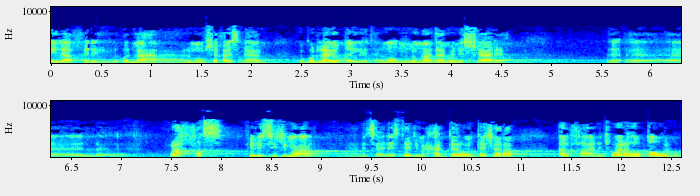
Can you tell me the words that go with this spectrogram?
إلى آخره. يقول ما المهم شيخ الإسلام يقول لا يقيد. المهم أنه ما دام أن الشارع رخص في الاستجمار الإنسان يستجمر حتى لو انتشر الخارج وله قول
